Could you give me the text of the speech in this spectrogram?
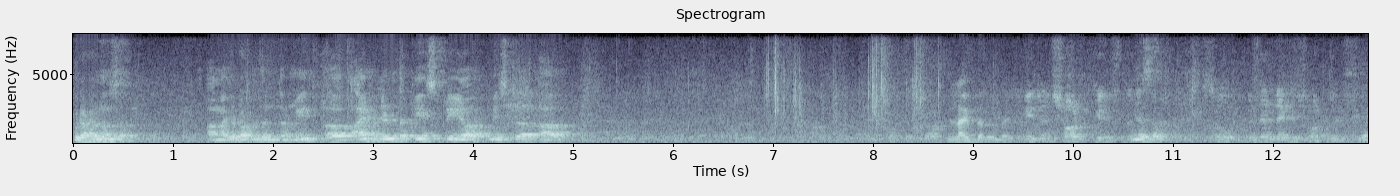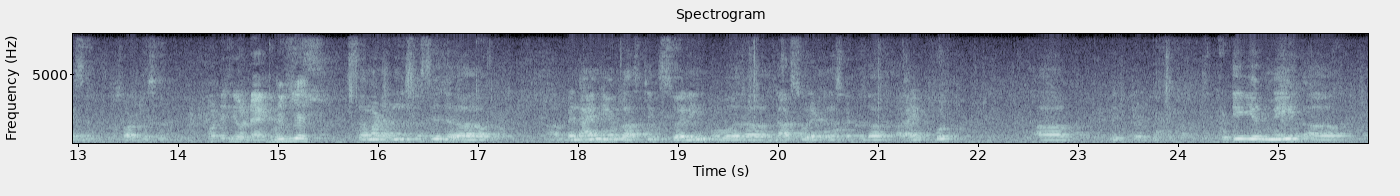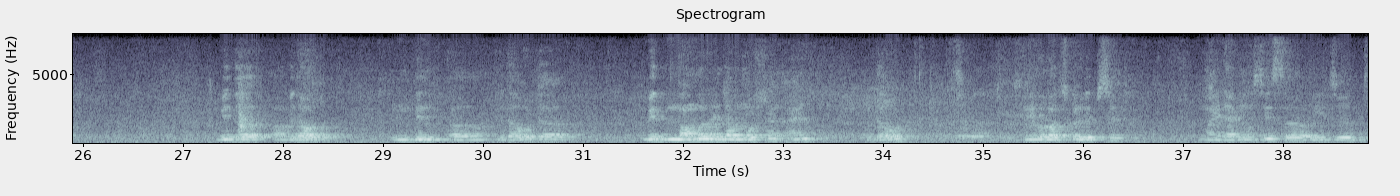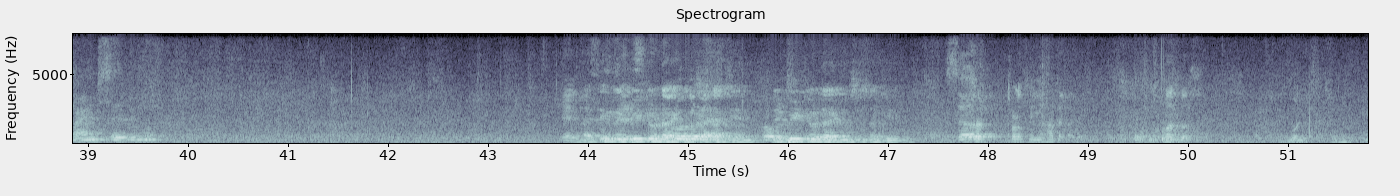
Good afternoon, sir. Uh, myself Dr. Dharmendra. Uh, I am presenting the case three of Mr. Uh, live डालो live It is a short case. yes, sir. So present like a short case. Yes, sir. Shortly, sir. What is your diagnosis? Divyesh So my diagnosis is uh, uh, benign neoplastic swelling over uh, dorsolateral aspect of the right foot. Uh, with uh, 30 year male uh, with uh, uh, without in, uh, without uh, with normal range of motion and without neurological deficit. My diagnosis uh, is uh, giant cell tumor. Diagnosis I think is- repeat your diagnosis Probable again. probable. Repeat your diagnosis again. Sir, sir थोड़ा सा यहाँ तक आ जाओ बस बस बोलिए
